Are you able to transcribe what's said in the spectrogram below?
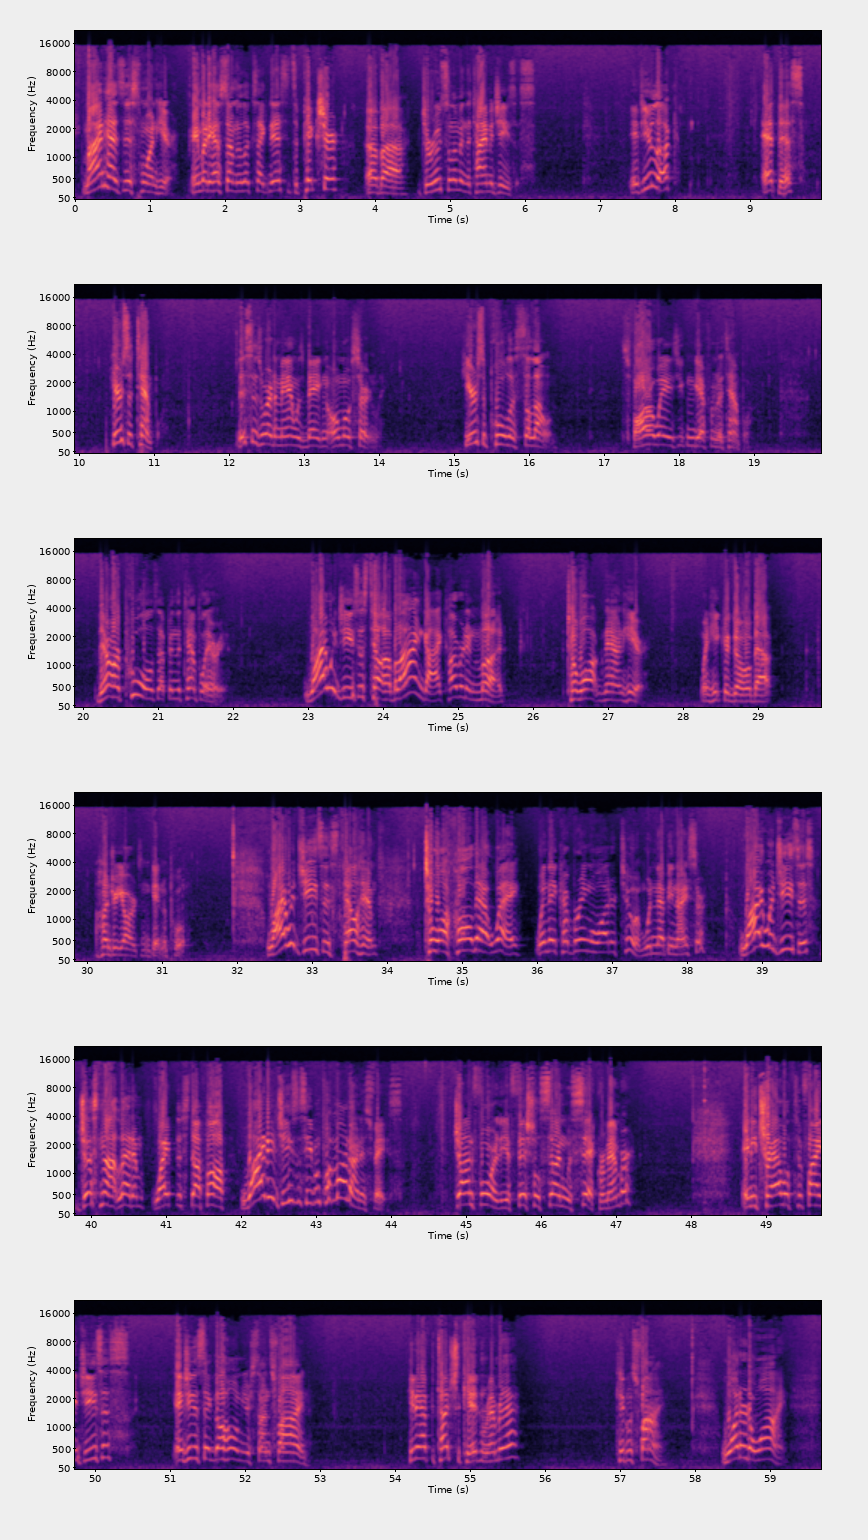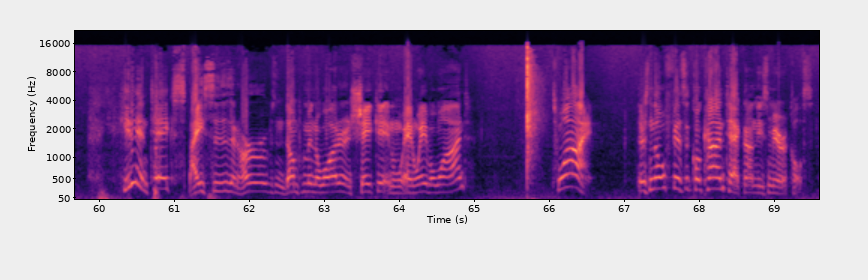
Mine has this one here. Anybody has something that looks like this? It's a picture of uh, Jerusalem in the time of Jesus. If you look, at this. Here's a temple. This is where the man was begging almost certainly. Here's the pool of Siloam, as far away as you can get from the temple. There are pools up in the temple area. Why would Jesus tell a blind guy covered in mud to walk down here when he could go about 100 yards and get in a pool? Why would Jesus tell him to walk all that way when they could bring water to him? Wouldn't that be nicer? Why would Jesus just not let him wipe the stuff off? Why did Jesus even put mud on his face? John 4, the official son was sick, remember? And he traveled to find Jesus. And Jesus said, Go home, your son's fine. He didn't have to touch the kid, remember that? Kid was fine. Water to wine. He didn't take spices and herbs and dump them in the water and shake it and, and wave a wand. It's wine. There's no physical contact on these miracles.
